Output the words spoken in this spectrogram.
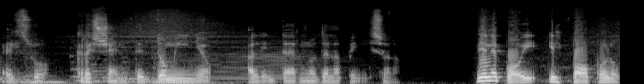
e il suo crescente dominio all'interno della penisola. Viene poi il popolo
